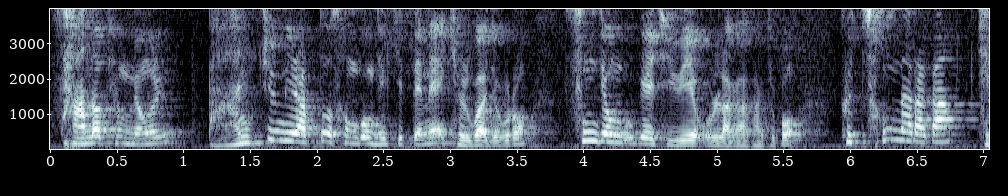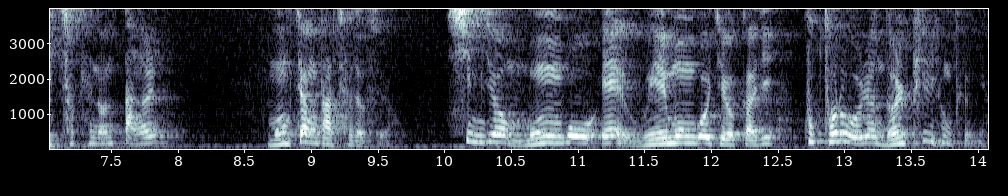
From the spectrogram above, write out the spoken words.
산업혁명을 반쯤이라도 성공했기 때문에 결과적으로 승전국의 지위에 올라가 가지고 그 청나라가 개척해 놓은 땅을 몽땅 다 찾았어요. 심지어 몽고의 외몽고 지역까지 국토를 올려 넓힐 형편이에요.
